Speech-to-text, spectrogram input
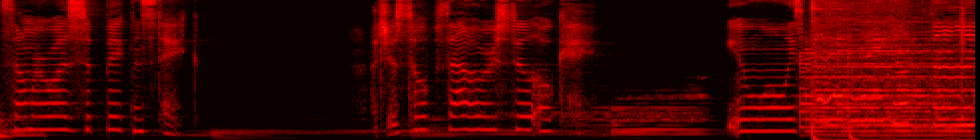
Summer was a big mistake. I just hope that we're still okay. You always pick me up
